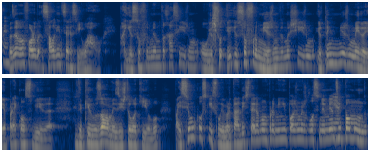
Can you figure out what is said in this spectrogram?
Sim. mas é uma forma, se alguém disser assim, uau, pá, eu sofro mesmo de racismo, ou eu, so- eu- eu sofro mesmo de machismo, eu tenho mesmo uma ideia pré-concebida de que os homens isto ou aquilo, pá, e se eu me conseguisse libertar disto era bom para mim e para os meus relacionamentos Yeah. e para o mundo.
